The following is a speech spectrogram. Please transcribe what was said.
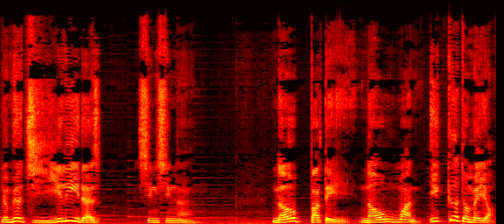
有没有吉利的星星啊？Nobody, no one，一个都没有，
